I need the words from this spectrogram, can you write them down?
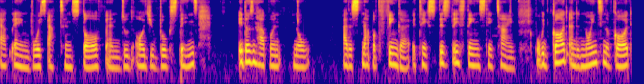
act um, voice acting stuff and do the audio books things. It doesn't happen, you know, at a snap of the finger. It takes this these things take time. But with God and the anointing of God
